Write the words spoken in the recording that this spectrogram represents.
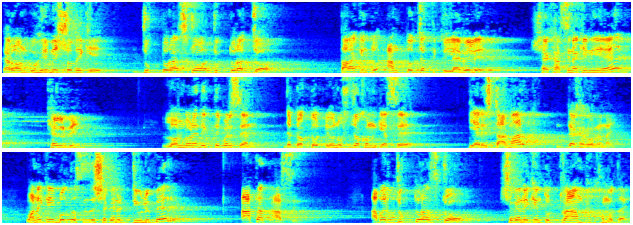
কারণ বহির্বিশ্ব থেকে যুক্তরাষ্ট্র, যুক্তরাজ্য, তারা কিন্তু আন্তর্জাতিক লেভেলে শেখ হাসিনাকে নিয়ে খেলবে। লন্ডনে দেখতে পেরেছেন যে ডক্টর ইউনুস যখন গেছে কিয়ার স্টারমার্ক দেখা করে নাই। অনেকেই বলতেছে যে সেখানে টিউলিপের আতাত আছে। আবার যুক্তরাষ্ট্র, সেখানে কিন্তু ট্রাম্প ক্ষমতায়।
